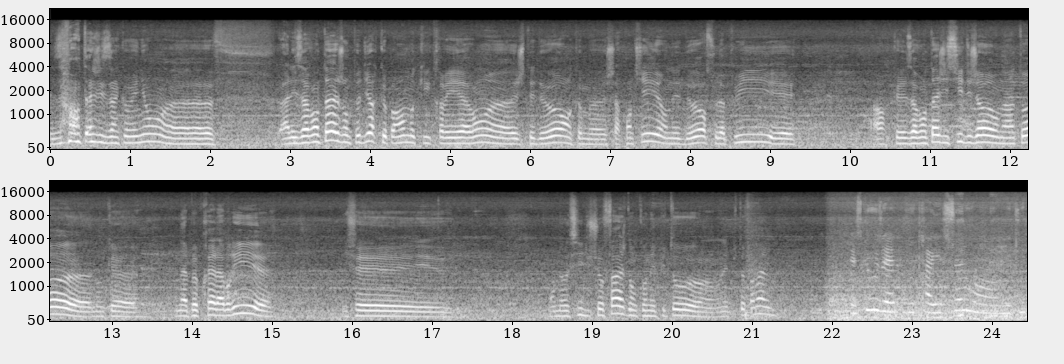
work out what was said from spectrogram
Les avantages et les inconvénients. euh, bah, les avantages, on peut dire que par exemple, moi qui travaillais avant, euh, j'étais dehors comme charpentier, on est dehors sous la pluie. Et... Alors que les avantages ici, déjà, on a un toit, euh, donc euh, on est à peu près à l'abri. euh, il fait. On a aussi du chauffage, donc on est plutôt, euh, on est plutôt pas mal. Est-ce que vous, êtes, vous travaillez seul ou en équipe?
